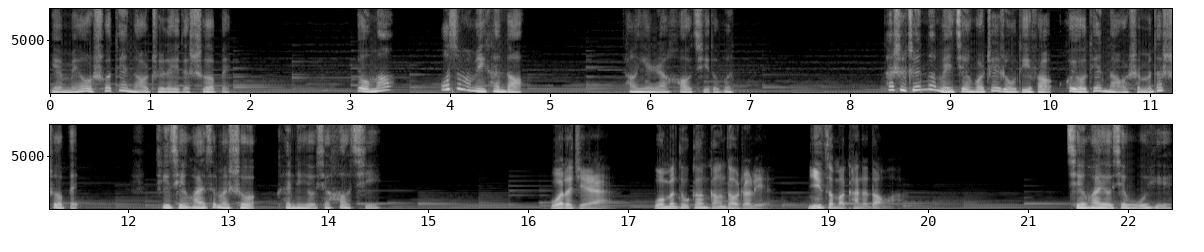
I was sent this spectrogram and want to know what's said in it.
也没有说电脑之类的设备，有吗？我怎么没看到？”唐嫣然好奇的问。他是真的没见过这种地方会有电脑什么的设备，听秦淮这么说，肯定有些好奇。我的姐，我们都刚刚到这里，你怎么看得到啊？秦淮有些无语。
